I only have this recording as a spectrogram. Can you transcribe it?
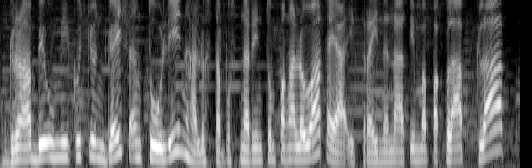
Grabe umikot yun guys, ang tulin. Halos tapos na rin tong pangalawa kaya itry na natin mapaklap-klap.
